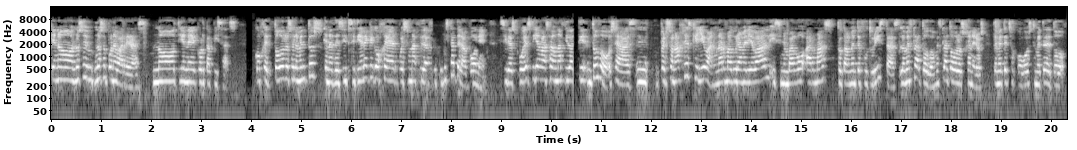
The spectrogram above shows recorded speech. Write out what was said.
que no, no, se, no se pone barreras, no tiene cortapisas. Coge todos los elementos que necesita. Si tiene que coger pues una ciudad futurista, te la pone. Si después llegas a una ciudad, todo. O sea, mm, personajes que llevan una armadura medieval y sin embargo armas totalmente futuristas. Lo mezcla todo, mezcla todos los géneros. Te mete chocobos, te mete de todo.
